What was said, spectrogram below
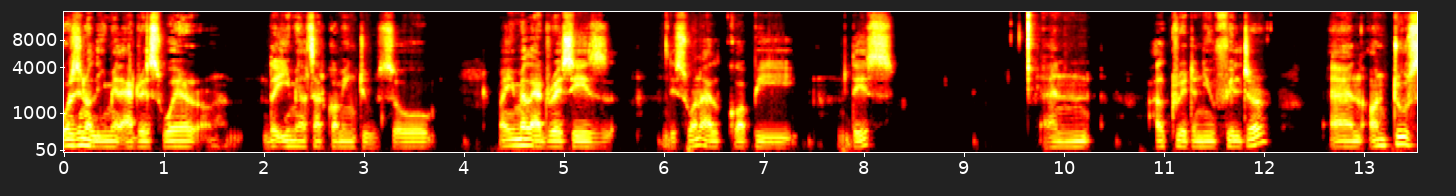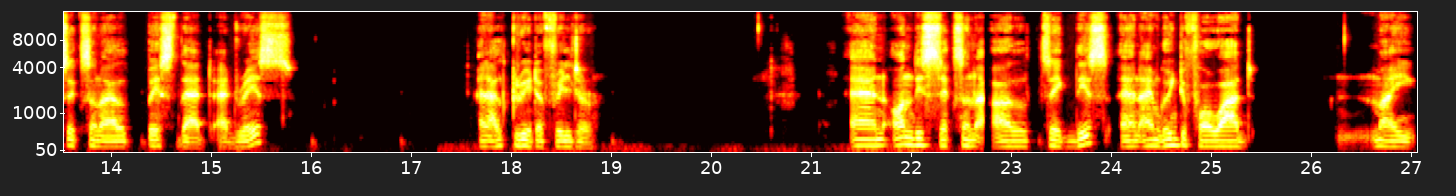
original email address where the emails are coming to. So my email address is this one. I'll copy this and I'll create a new filter. And on to section I'll paste that address and I'll create a filter. And on this section I'll take this and I'm going to forward my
